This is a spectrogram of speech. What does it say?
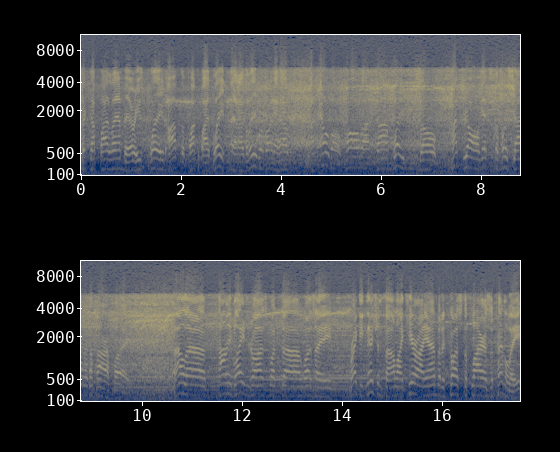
Picked up by Lambert. He's played off the puck by Bladon. And I believe we're going to have an elbow called on Tom Bladon. So Montreal gets the first shot of the power play. Well, uh, Tommy Bladon draws what uh, was a recognition foul, like here I am, but it cost the Flyers a penalty.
